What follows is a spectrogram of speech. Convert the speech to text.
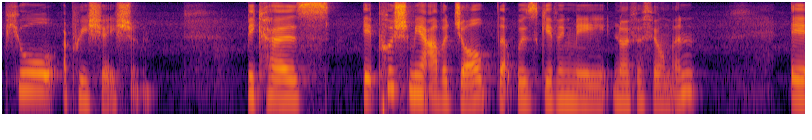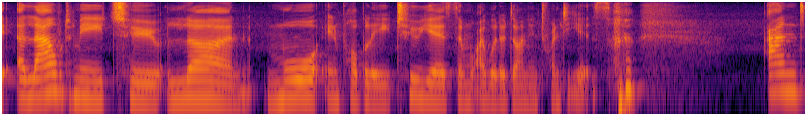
pure appreciation because it pushed me out of a job that was giving me no fulfillment. It allowed me to learn more in probably two years than what I would have done in 20 years. and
